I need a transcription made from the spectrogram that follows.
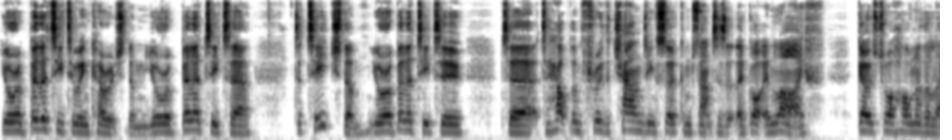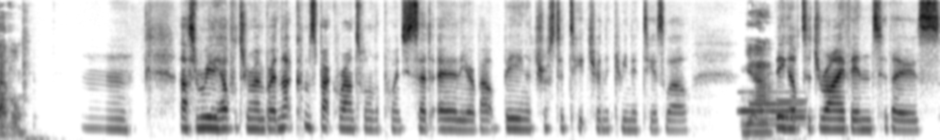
your ability to encourage them, your ability to to teach them, your ability to to to help them through the challenging circumstances that they've got in life goes to a whole nother level. Mm, that's really helpful to remember. And that comes back around to one of the points you said earlier about being a trusted teacher in the community as well yeah being able to drive into those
